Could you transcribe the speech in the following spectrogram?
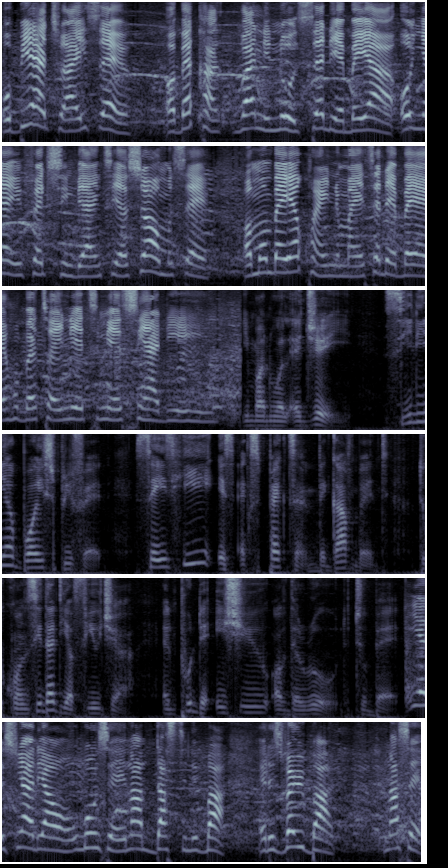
obi ɛtrai sɛ ɔbɛka va ne nose sɛdeɛ ɛbɛyɛ a ɔnya infection bia nti yɛsrɛ ɔmo sɛ ɔmo bɛyɛ kwan ne ma yɛ sɛdeɛ ɛbɛyɛ yɛn ho bɛtɔ yɛ yɛtumi asua adeɛ yie. Emmanuel Ejay, senior boys prefect, says he is expecting the government to consider their future and put the issue of the road to bed. yɛsua adeɛ a wɔn sɛ na dust ne ba. It is very bad. Na sɛ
